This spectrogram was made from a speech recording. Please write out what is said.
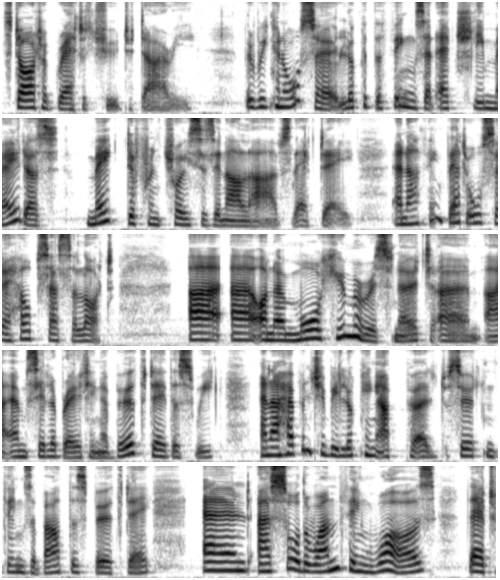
start a gratitude diary. But we can also look at the things that actually made us make different choices in our lives that day. And I think that also helps us a lot. Uh, uh, on a more humorous note, um, I am celebrating a birthday this week, and I happen to be looking up uh, certain things about this birthday. And I saw the one thing was that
